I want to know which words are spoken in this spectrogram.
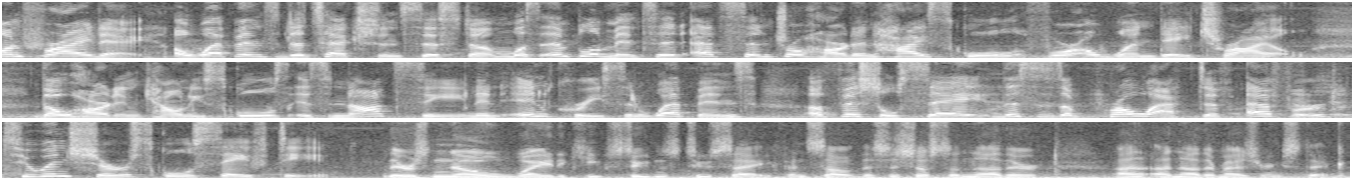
On Friday, a weapons detection system was implemented at Central Hardin High School for a one day trial. Though Hardin County Schools is not seeing an increase in weapons, officials say this is a proactive effort to ensure school safety. There's no way to keep students too safe, and so this is just another uh, another measuring stick.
